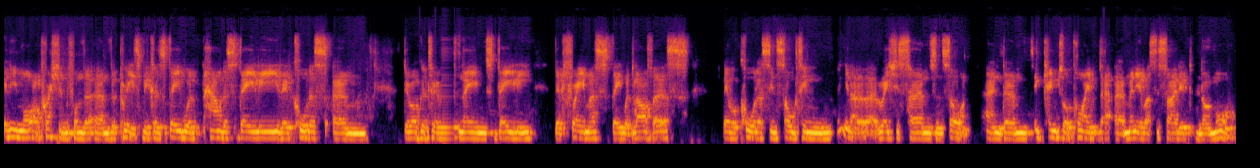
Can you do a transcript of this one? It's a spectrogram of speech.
any more oppression from the um, the police because they would hound us daily. They called us um, derogative names daily. They'd frame us. They would laugh at us. They would call us insulting, you know, uh, racist terms and so on. And um, it came to a point that uh, many of us decided no more.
